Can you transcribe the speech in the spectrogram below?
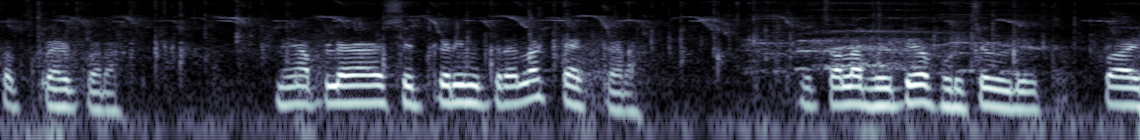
सबस्क्राईब करा. आणि आपल्या शेतकरी मित्राला टॅग करा. तर चला भेटूया पुढच्या व्हिडिओत. बाय.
